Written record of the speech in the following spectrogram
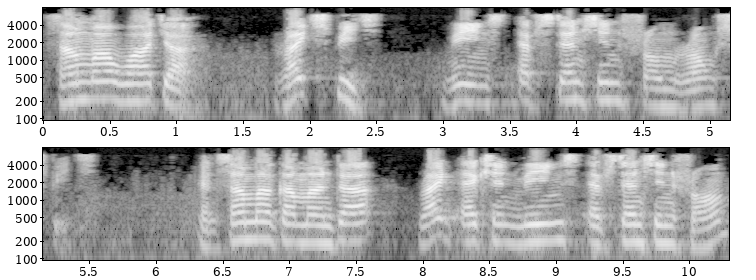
samma vaca, right speech, means abstention from wrong speech. And kammanta, right action means abstention from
